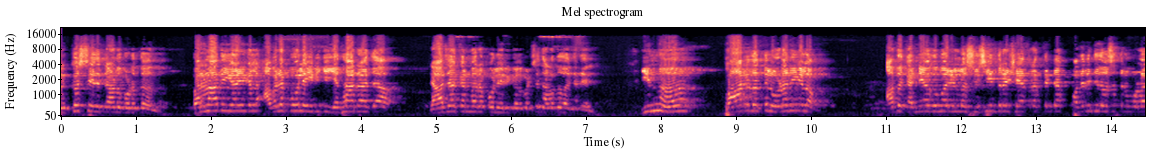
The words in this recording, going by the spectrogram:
റിക്വസ്റ്റ് ചെയ്തിട്ടാണ് കൊടുത്തതെന്ന്. ഭരണാധികാരികൾ അവരെ പോലെ ഇരിക്കും. യഥാരാജ രാജാക്കന്മാരെ പോലെ ഇരിക്കും. പക്ഷെ നടന്നത് അങ്ങനെയല്ല. ഇന്ന് ഭാരതത്തിൽ ഉടനീളം അത് കന്യാകുമാരിയിലുള്ള ശുശീന്ദ്ര ക്ഷേത്രത്തിന്റെ പതിനഞ്ച് ദിവസത്തിന് മുമ്പുള്ള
